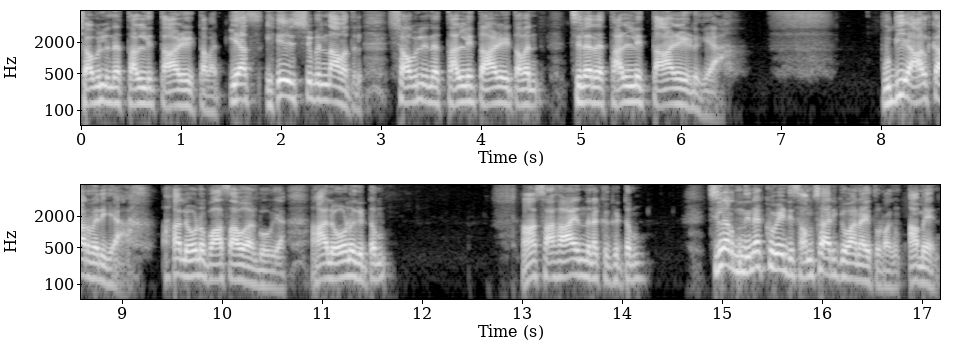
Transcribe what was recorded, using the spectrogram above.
ഷൗലിനെ തള്ളി താഴെയിട്ടവൻ. യെസ് യേശുവിൻ നാമത്തിൽ. ഷൗലിനെ തള്ളി താഴെയിട്ടവൻ ചിലരെ തള്ളി താഴെയിടുക പുതിയ ആൾക്കാർ വരിക ആ ലോണ് പാസ്സാവാൻ പോവുക ആ ലോണ് കിട്ടും. ആ സഹായം നിനക്ക് കിട്ടും. ചിലർ നിനക്ക് വേണ്ടി സംസാരിക്കുവാനായി തുടങ്ങും. അമേൻ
